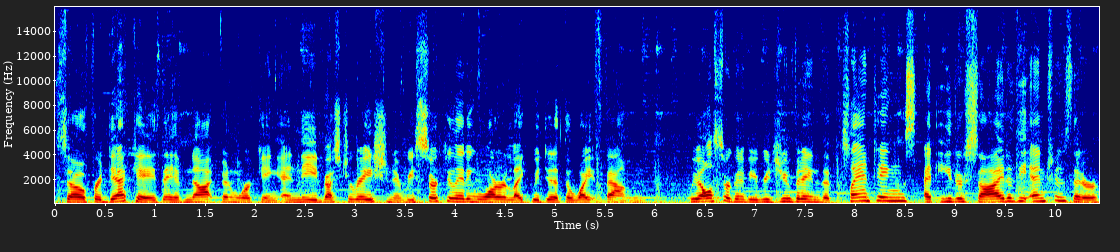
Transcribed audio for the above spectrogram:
So for decades, they have not been working and need restoration and recirculating water like we did at the White Fountain. We also are going to be rejuvenating the plantings at either side of the entrance that are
